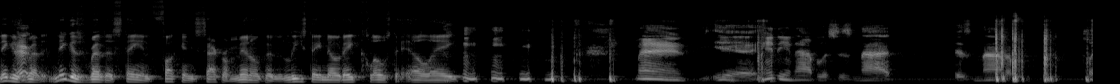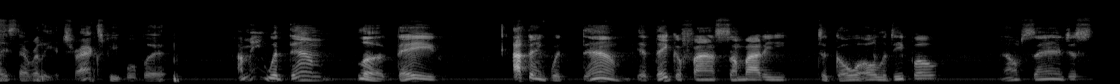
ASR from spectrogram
Niggas Yeah. rather niggas rather stay in fucking Sacramento because at least they know they close to L.A. man, yeah, Indianapolis is not is not a place that really attracts people. But I mean, with them, look, they, I think with them, if they could find somebody to go with Oladipo, you know what I'm saying, just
